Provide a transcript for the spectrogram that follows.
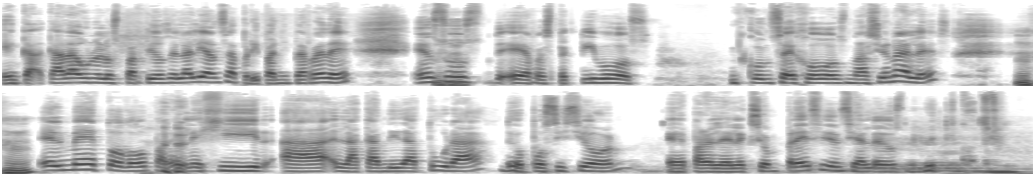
en cada uno de los partidos de la alianza, PRIPAN y PRD, en sus eh, respectivos consejos nacionales, el método para elegir a la candidatura de oposición eh, para la elección presidencial de 2024.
